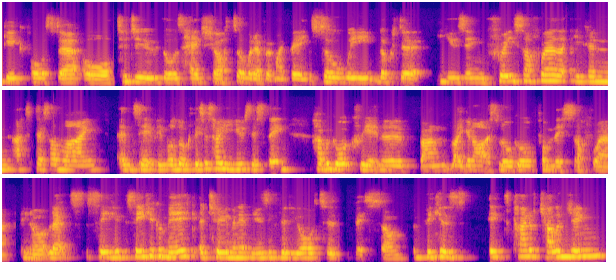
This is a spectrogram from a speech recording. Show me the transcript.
gig poster or to do those headshots or whatever it might be. So we looked at using free software that you can access online and say to people, look, this is how you use this thing. Have a go at creating a band like an artist logo from this software. You know, let's see see if you can make a two minute music video to this song because it's kind of challenging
